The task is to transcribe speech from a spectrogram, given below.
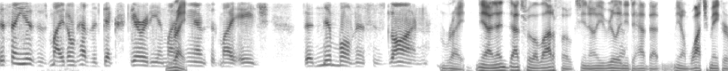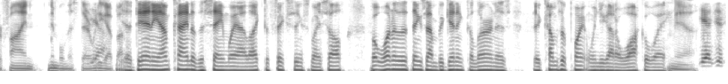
The thing is, is my I don't have the dexterity in my Right. hands at my age. The nimbleness is gone. Right. Yeah, and that's for a lot of folks. You know, you really need to have that you know watchmaker fine nimbleness there. What do you got, Bob? Yeah, Danny, I'm kind of the same way. I like to fix things myself, but one of the things I'm beginning to learn is there comes a point when you got to walk away. Yeah. Yeah, just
